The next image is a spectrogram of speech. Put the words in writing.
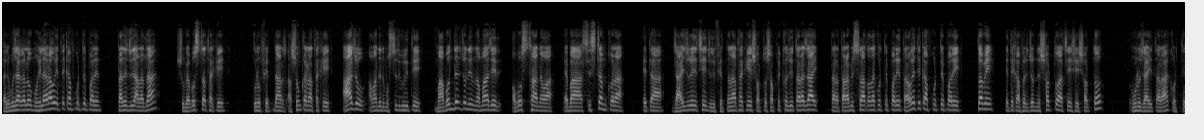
তাহলে বোঝা গেল মহিলারাও এতেকাফ করতে পারেন। তাদের যদি আলাদা সুব্যবস্থা থাকে, কোনো ফেতনার আশঙ্কা না থাকে, আজও আমাদের মসজিদগুলিতে মা বোনদের জন্য নামাজের অবস্থা নেওয়া বা সিস্টেম করা, এটা জায়জ রয়েছে। যদি ফেতনা না থাকে, শর্ত সাপেক্ষ যদি তারা যায়, তারা তারা বিশ্বরাত আদা করতে পারে, তারাও এতে কাপ করতে পারে। তবে এতে কাপের জন্য শর্ত আছে, সেই শর্ত অনুযায়ী তারা করতে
